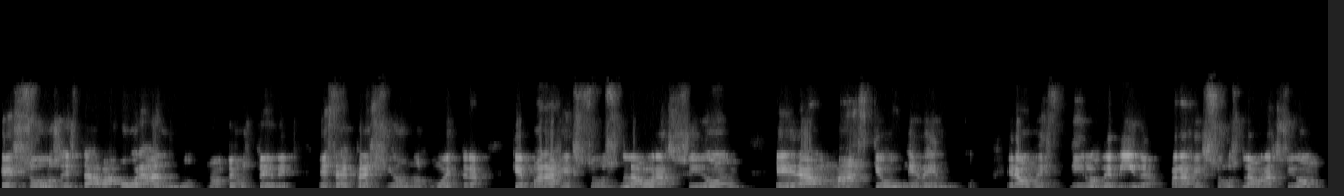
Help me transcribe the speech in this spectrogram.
Jesús estaba orando. Noten ustedes, esa expresión nos muestra que para Jesús la oración era más que un evento, era un estilo de vida. Para Jesús la oración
